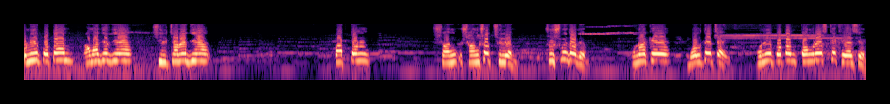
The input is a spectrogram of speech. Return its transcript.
উনি প্রথম আমাদের যে শিলচরে যে প্রাক্তন সাংসদ ছিলেন, সুস্মিতা দেব ওনাকে বলতে চাই, উনি প্রথম কংগ্রেসকে খেয়েছেন।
